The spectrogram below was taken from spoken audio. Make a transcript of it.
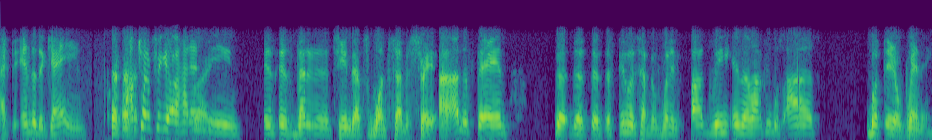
at the end of the game. I'm trying to figure out how that right. team is, is better than a team that's won seven straight. I understand the, the, the, the Steelers have been winning ugly in a lot of people's eyes, but they're winning.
